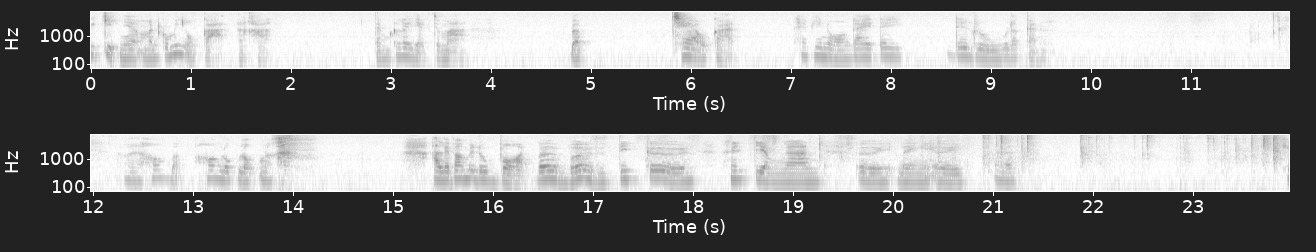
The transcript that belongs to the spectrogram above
วิกฤตเนี่ยมันก็มีโอกาสนะคะ แต่มันก็เลยอยากจะมาแบบแชร์โอกาสให้พี่น้องได้ได้ได้รู้แล้วกันห้องแบบห้องลกๆนะคะอะไรบ้างไม่รู้บอร์ดเบอร์เบอร์สติ๊กเกอร์เตรียมงานเอ่ยอะไรอย่างเงี้เอ่ยนะโอเค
